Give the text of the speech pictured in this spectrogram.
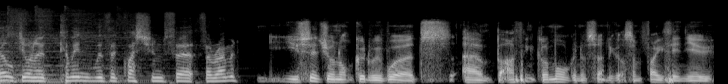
Phil, do you want to come in with a question for, for Roman? You said you're not good with words, um, but I think Glamorgan have certainly got some faith in you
